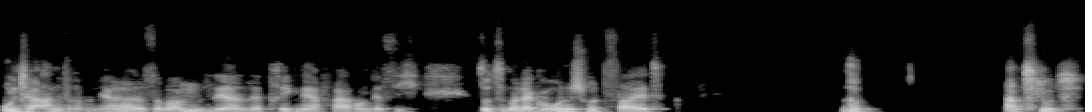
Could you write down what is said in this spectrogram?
unter anderem, ja. Das ist aber eine mhm. sehr, sehr prägende Erfahrung, dass ich so zu meiner Grundschulzeit so absolut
